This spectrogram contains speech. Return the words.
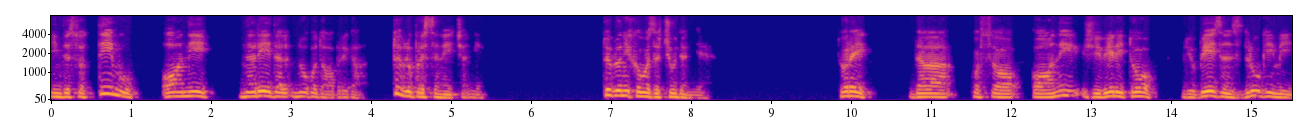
in da so temu oni naredili mnogo dobrega. To je bilo presenečenje. To je bilo njihovo začudenje. Torej, da ko so oni živeli to ljubezen z drugimi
